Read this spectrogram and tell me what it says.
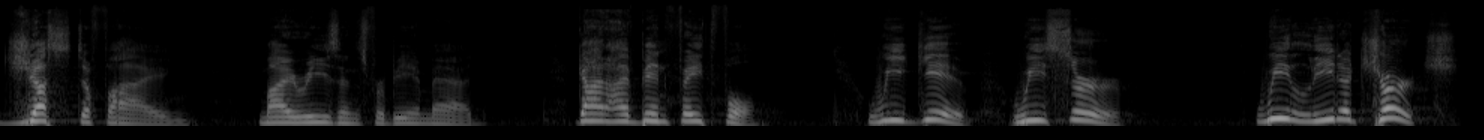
justifying my reasons for being mad. God, I've been faithful. We give, we serve, we lead a church.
